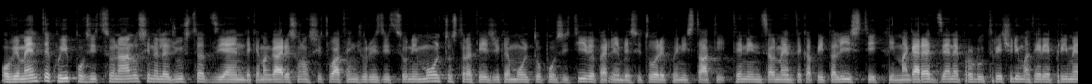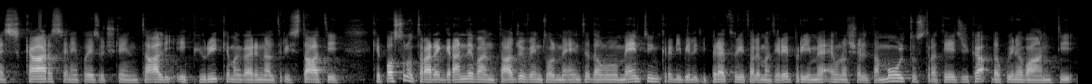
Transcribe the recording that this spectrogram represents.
Ovviamente qui posizionandosi nelle giuste aziende che magari sono situate in giurisdizioni molto strategiche e molto positive per gli investitori, quindi stati tendenzialmente capitalisti, magari aziende produttrici di materie prime scarse nei paesi occidentali e più ricche magari in altri stati che possono trarre grande vantaggio eventualmente da un aumento incredibile di prezzo di tale materie prime è una scelta molto strategica da qui in avanti.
